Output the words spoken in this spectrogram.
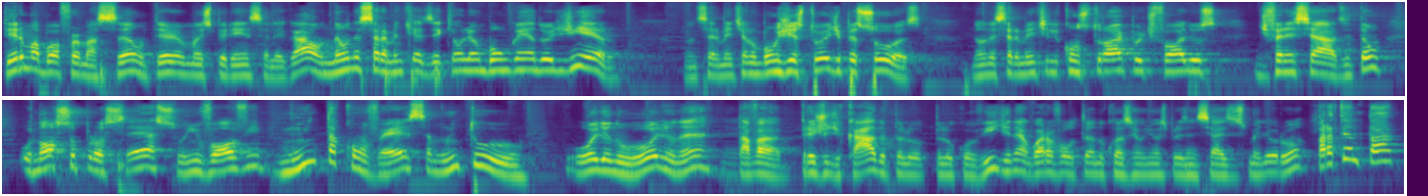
ter uma boa formação, ter uma experiência legal, não necessariamente quer dizer que ele é um bom ganhador de dinheiro. Não necessariamente ele é um bom gestor de pessoas. Não necessariamente ele constrói portfólios diferenciados. Então, o nosso processo envolve muita conversa, muito olho no olho, né? Tava prejudicado pelo, pelo Covid, né? Agora voltando com as reuniões presenciais, isso melhorou. Para tentar,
